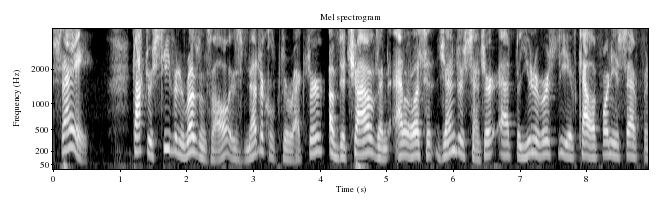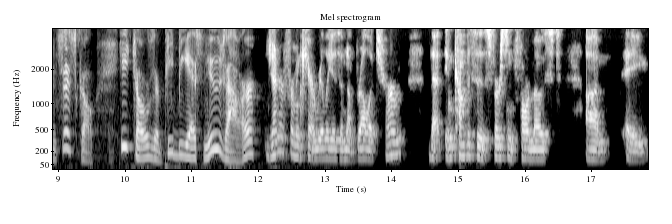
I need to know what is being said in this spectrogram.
say? Dr. Stephen Rosenthal is medical director of the Child and Adolescent Gender Center at the University of California, San Francisco. He told the PBS NewsHour Gender affirming care really is an umbrella term that encompasses, first and foremost, um, a,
